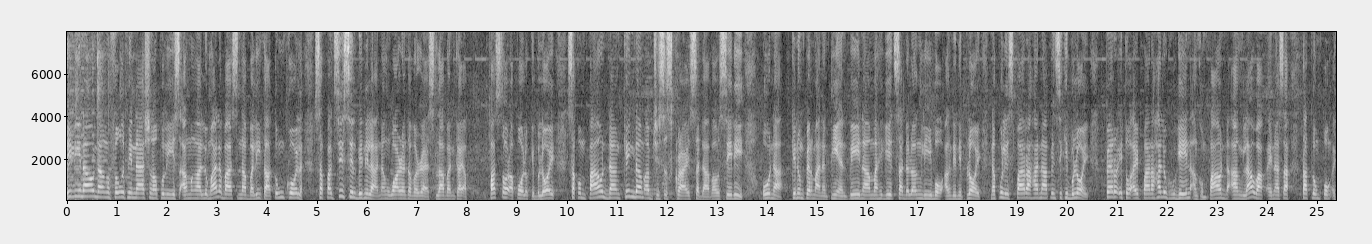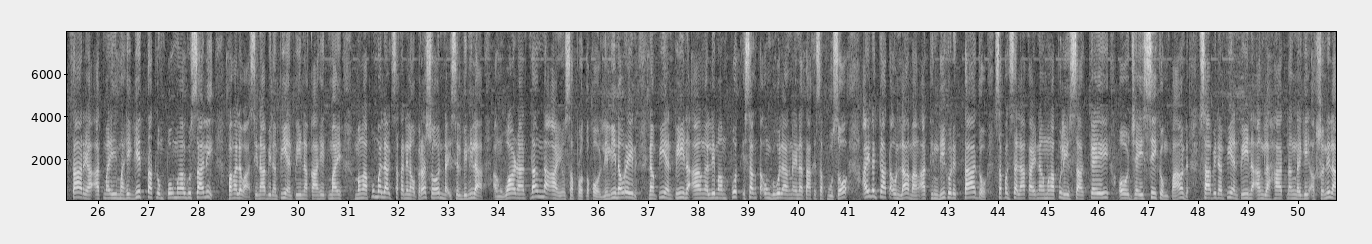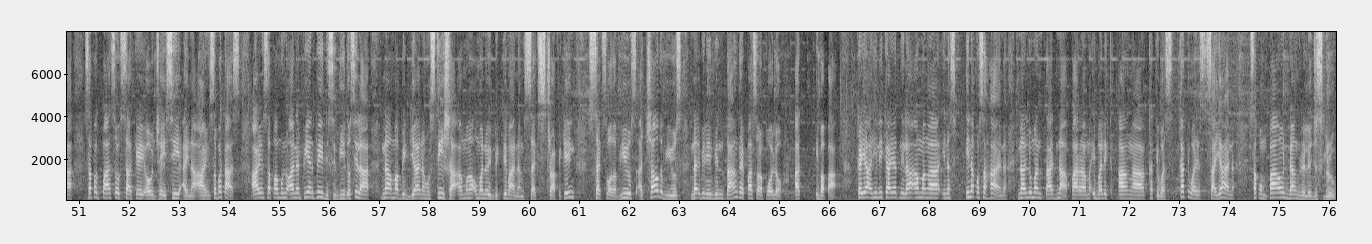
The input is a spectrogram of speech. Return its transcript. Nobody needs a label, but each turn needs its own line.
Nilinaw ng Philippine National Police ang mga lumalabas na balita tungkol sa pagsisilbi nila ng warrant of arrest laban kay Pastor Apollo Kibuloy sa compound ng Kingdom of Jesus Christ sa Davao City. Una, kinumpirma ng PNP na mahigit sa 2,000 ang dineploy na pulis para hanapin si Kibuloy. Pero ito ay para halugugin ang compound na ang lawak ay nasa 30 ektarya at may mahigit 30 mga gusali. Pangalawa, sinabi ng PNP na kahit may mga pumalag sa kanilang operasyon na isilbi nila ang warrant ng naayon sa protocol. Nilinaw rin ng PNP na ang 51 taong gulang na inatake sa puso ay nagkataon lamang at hindi konektado sa pagsalakay ng mga pulis sa KOJC compound. Sabi ng PNP na ang lahat ng naging aksyon nila sa pagpasok sa KOJC ay naayon sa batas. Ayon sa pamunuan ng PNP, desidido sila na mabigyan ng hustisya ang mga umano'y biktima ng sex trafficking, sexual abuse at child abuse na ibinibintang kay Pastor Apollo at iba pa. Kaya hinikayat nila ang mga inas- inakusahan na lumantad na para maibalik ang ah, katiwas, katiwasayan sa compound ng religious group.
